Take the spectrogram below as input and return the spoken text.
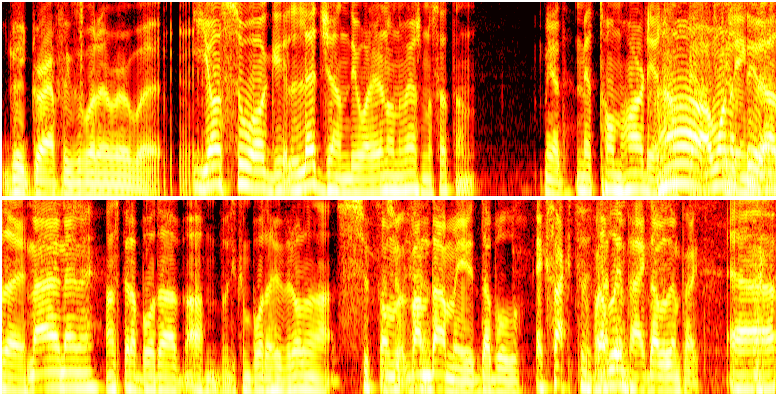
good graphics or whatever. But Jag såg Legend i år, är det någon mer som har sett den? Med? Med Tom Hardy, Oh, han I spelar tvillingbröder. Nej, nej, nej. Han spelar båda, ja, liksom båda huvudrollerna. Super, Som super Van Damme i Double... Exakt, Double heter det? Impact. Double Impact. Uh,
